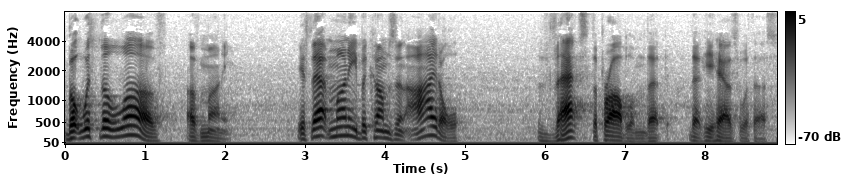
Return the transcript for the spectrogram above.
but with the love of money. If that money becomes an idol, that's the problem that, that he has with us.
